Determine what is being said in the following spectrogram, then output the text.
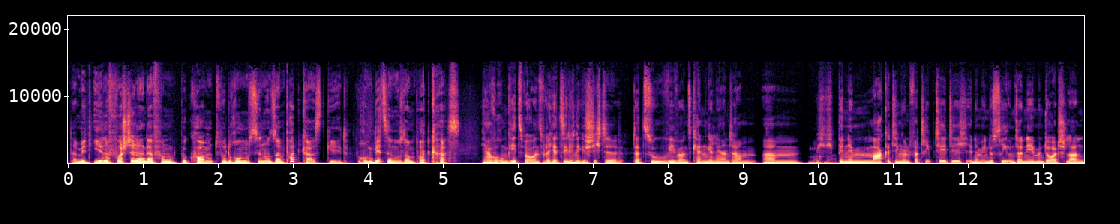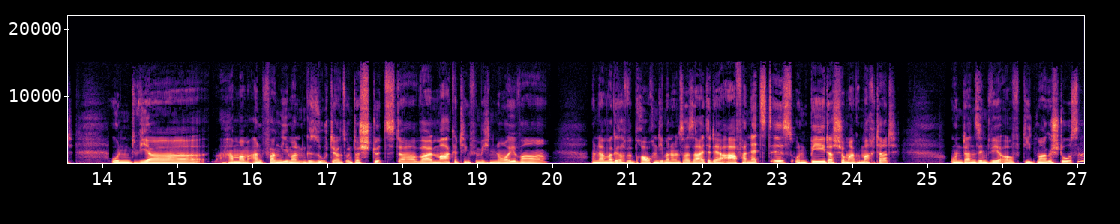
Damit ihr eine Vorstellung davon bekommt, worum es in unserem Podcast geht. Worum geht es in unserem Podcast? Ja, worum geht es bei uns? Vielleicht erzähle ich eine Geschichte dazu, wie wir uns kennengelernt haben. Ähm, ich bin im Marketing und Vertrieb tätig, in einem Industrieunternehmen in Deutschland. Und wir haben am Anfang jemanden gesucht, der uns unterstützt da, weil Marketing für mich neu war. Und dann haben wir gesagt, wir brauchen jemanden an unserer Seite, der A vernetzt ist und B das schon mal gemacht hat. Und dann sind wir auf Dietmar gestoßen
